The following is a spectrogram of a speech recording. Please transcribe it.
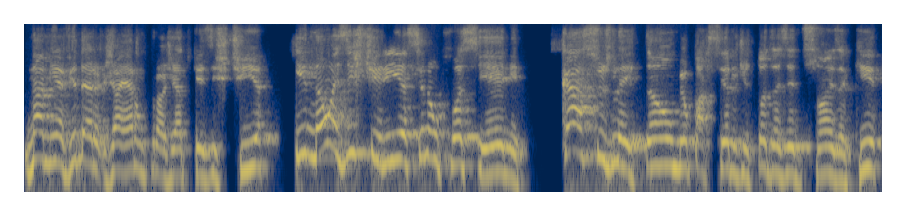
Na minha vida já era um projeto que existia e não existiria se não fosse ele Cássio Leitão, meu parceiro de todas as edições aqui.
